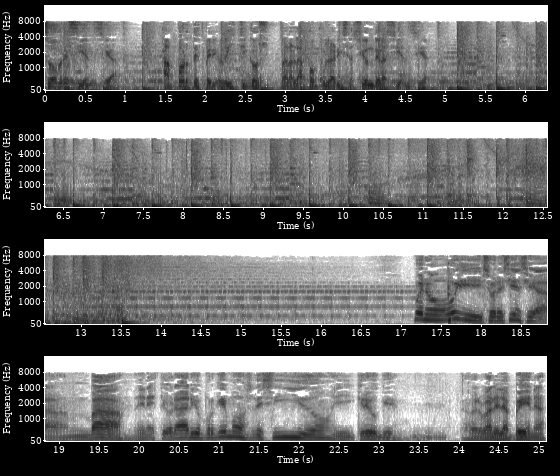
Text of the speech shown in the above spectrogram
Sobre Ciencia. Aportes periodísticos para la popularización de la ciencia. Bueno, hoy sobre ciencia va en este horario porque hemos decidido, y creo que, a ver, vale la pena,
